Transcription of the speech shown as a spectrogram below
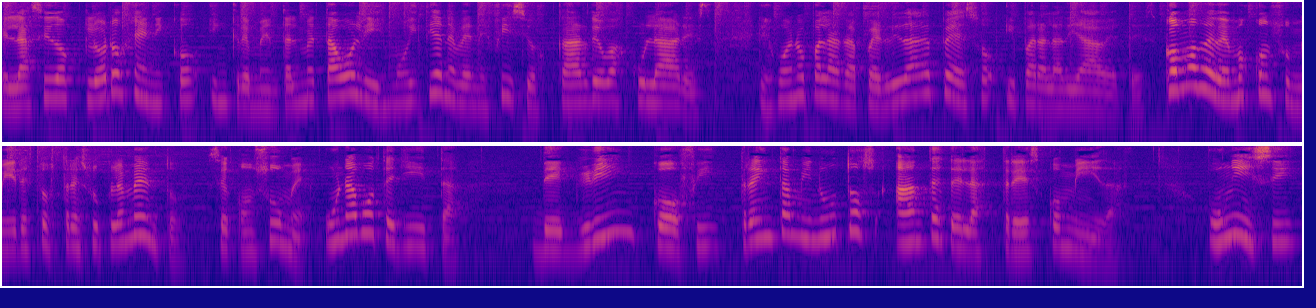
El ácido clorogénico incrementa el metabolismo y tiene beneficios cardiovasculares. Es bueno para la pérdida de peso y para la diabetes. ¿Cómo debemos consumir estos tres suplementos? Se consume una botellita de green coffee 30 minutos antes de las tres comidas. un easy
